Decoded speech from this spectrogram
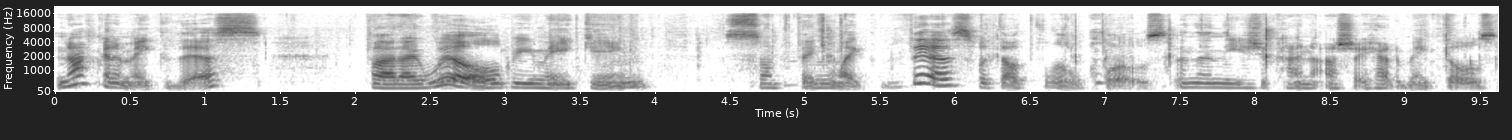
not going to make this, but I will be making something like this without the little clothes. And then these you kind of, I'll show you how to make those.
